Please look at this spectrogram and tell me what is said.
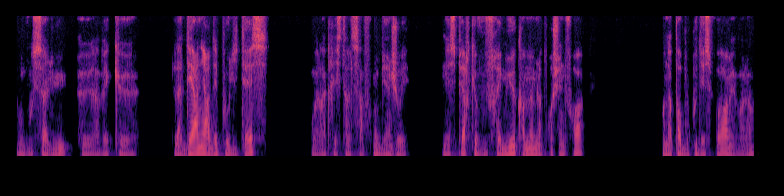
On vous salue euh, avec euh, la dernière des politesses. Voilà, Cristal Safran, bien joué. On espère que vous ferez mieux quand même la prochaine fois. On n'a pas beaucoup d'espoir, mais voilà.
